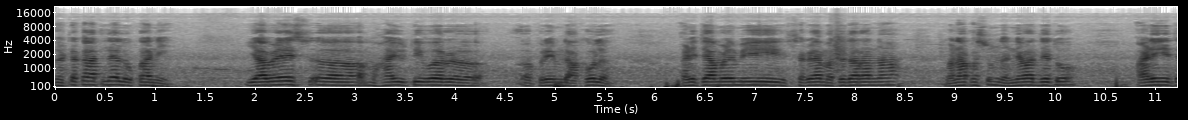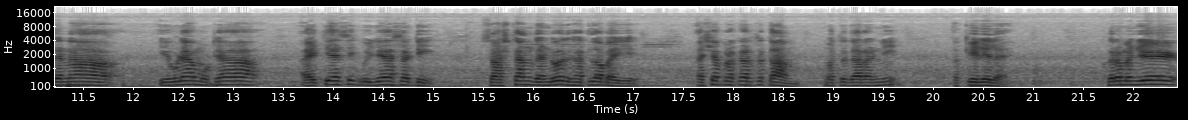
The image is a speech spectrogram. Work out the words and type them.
घटकातल्या लोकांनी यावेळेस महायुतीवर प्रेम दाखवलं. आणि त्यामुळे मी सगळ्या मतदारांना मनापासून धन्यवाद देतो. आणि त्यांना एवढ्या मोठ्या ऐतिहासिक विजयासाठी साष्टांग दंडवत घातला पाहिजे. अशा प्रकारचं काम मतदारांनी केलेलं आहे. खरं म्हणजे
